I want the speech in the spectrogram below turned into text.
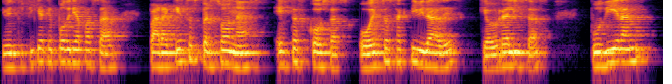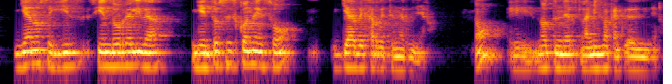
Identifica qué podría pasar para que estas personas, estas cosas o estas actividades que hoy realizas pudieran ya no seguir siendo realidad y entonces con eso ya dejar de tener dinero, ¿no? Eh, no tener la misma cantidad de dinero.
